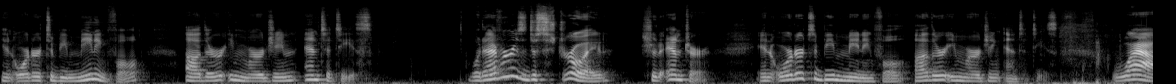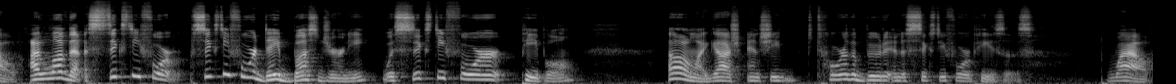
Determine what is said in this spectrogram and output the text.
in order to be meaningful, other emerging entities. Whatever is destroyed should enter, in order to be meaningful, other emerging entities. Wow, I love that. A 64, 64 day bus journey with 64 people. Oh my gosh. And she tore the Buddha into 64 pieces. Wow.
